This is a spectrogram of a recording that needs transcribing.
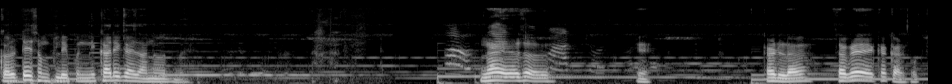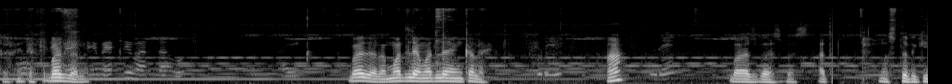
करटे संपले पण निखारे काय जाणवत नाही. नाही असं हे. काढलं. सगळे एका काढ फक्त. बस झालं. बस झालं. मधल्या मधल्या अँकल आहे. हां? बस बस बस. आता मस्तपैकी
